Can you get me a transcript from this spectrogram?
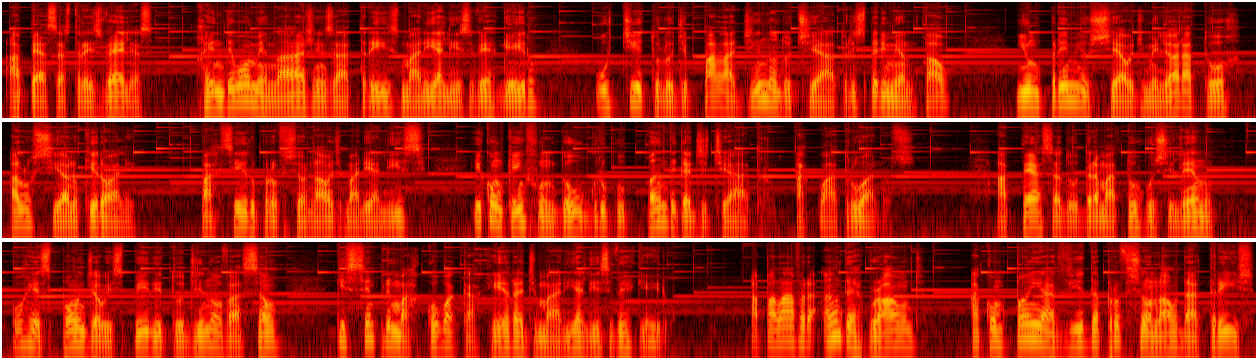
A peça As Três Velhas rendeu homenagens à atriz Maria Alice Vergueiro, o título de Paladina do Teatro Experimental e um prêmio Shell de melhor ator a Luciano Quiroli, parceiro profissional de Maria Alice e com quem fundou o grupo Pândega de Teatro há quatro anos. A peça do dramaturgo chileno corresponde ao espírito de inovação que sempre marcou a carreira de Maria Alice Vergueiro. A palavra underground acompanha a vida profissional da atriz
